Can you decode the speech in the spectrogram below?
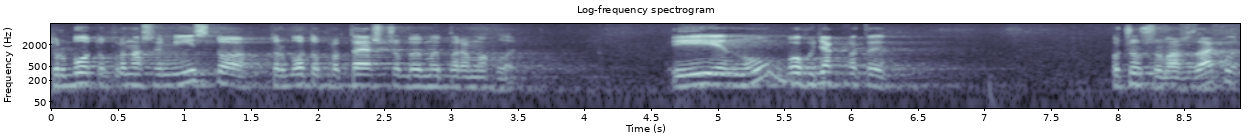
турботу про наше місто, турботу про те, щоб ми перемогли. І ну, Богу дякувати, почувши ваш заклик,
